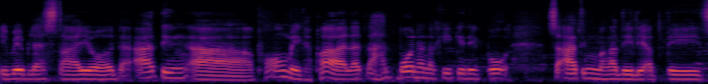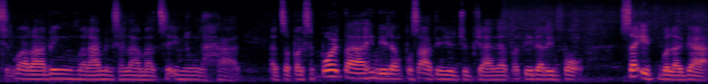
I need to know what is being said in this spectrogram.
Ibe-bless tayo na ating uh, poong kapal at lahat po na nakikinig po sa ating mga daily updates. Maraming maraming salamat sa inyong lahat. At sa pagsuporta, hindi lang po sa ating YouTube channel, pati na rin po sa Itbulaga.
